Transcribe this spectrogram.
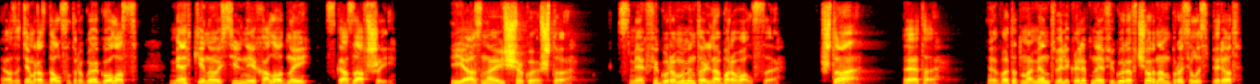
А затем раздался другой голос, мягкий, но сильный и холодный, сказавший. «Я знаю еще кое-что». Смех фигуры моментально оборвался. «Что?» «Это». В этот момент великолепная фигура в черном бросилась вперед.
